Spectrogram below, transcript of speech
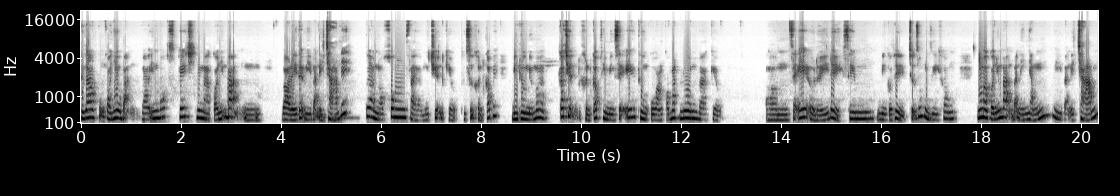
thực ra cũng có nhiều bạn vào inbox page nhưng mà có những bạn ừ, vào đấy tại vì bạn ấy chán ấy. Tức là nó không phải là một chuyện kiểu thực sự khẩn cấp ấy. Bình thường nếu mà các chuyện khẩn cấp thì mình sẽ thường cố gắng có mặt luôn và kiểu um, sẽ ở đấy để xem mình có thể trợ giúp được gì không. Nhưng mà có những bạn bạn ấy nhắn thì bạn ấy chán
